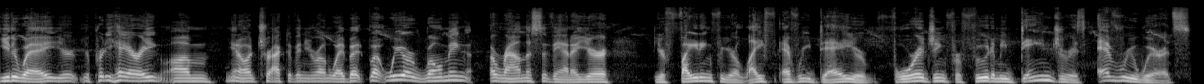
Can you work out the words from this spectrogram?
Either way, you're you're pretty hairy, um, you know, attractive in your own way. But but we are roaming around the savannah. You're you're fighting for your life every day. You're foraging for food. I mean, danger is everywhere. It's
